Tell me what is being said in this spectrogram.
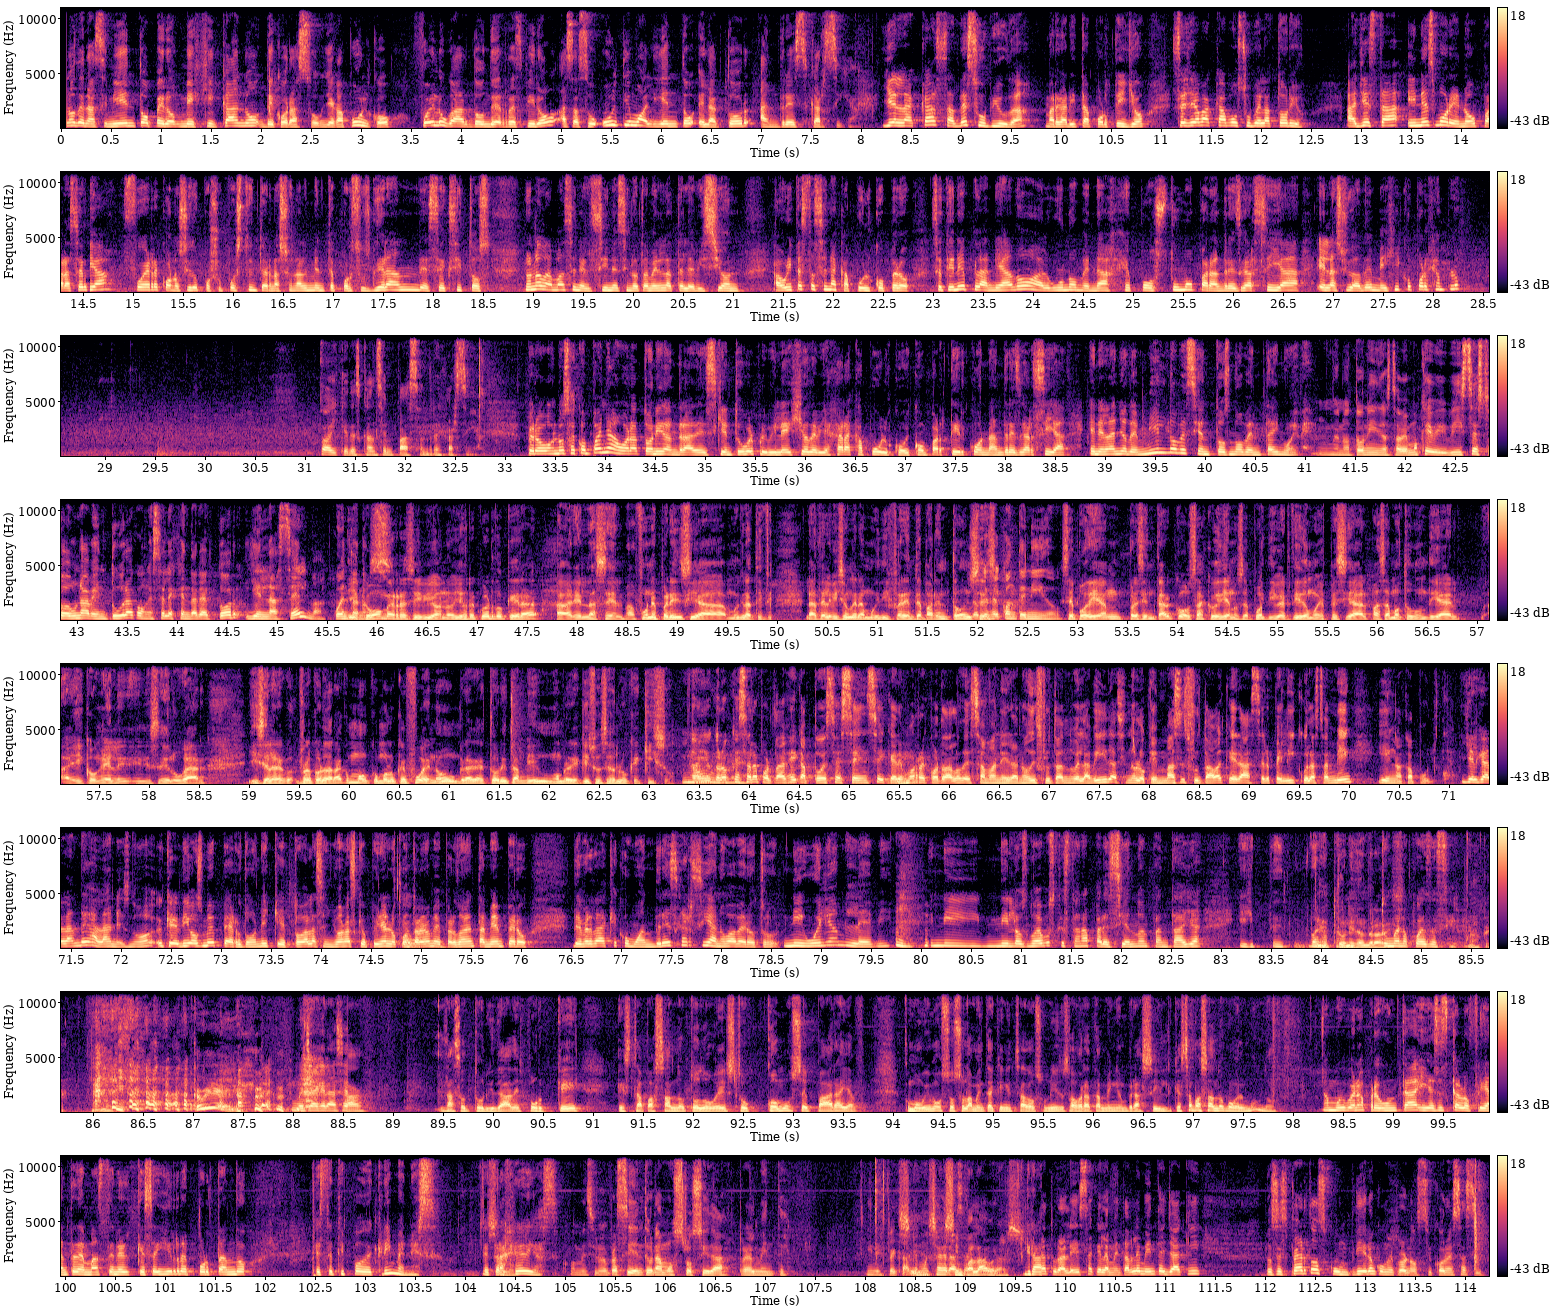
de nacimiento, pero mexicano de corazón. Y Acapulco fue el lugar donde respiró hasta su último aliento el actor Andrés García. Y en la casa de su viuda, Margarita Portillo, se lleva a cabo su velatorio. Allí está Inés Moreno para ser ya fue reconocido por supuesto internacionalmente por sus grandes éxitos, no nada más en el cine, sino también en la televisión. Ahorita estás en Acapulco, pero ¿se tiene planeado algún homenaje póstumo para Andrés García en la Ciudad de México, por ejemplo? Ay, que descanse en paz, Andrés García. Pero nos acompaña ahora Tony de Andrades, quien tuvo el privilegio de viajar a Acapulco y compartir con Andrés García en el año de 1999. Bueno, Tony, sabemos que viviste toda una aventura con ese legendario actor y en la selva. Cuéntanos. ¿Y cómo me recibió? No? Yo recuerdo que era en la selva. Fue una experiencia muy gratificante. La televisión era muy diferente para entonces. Lo que es el contenido. Se podían presentar cosas que hoy día no se pueden. Divertido, muy especial. Pasamos todo un día ahí con él en, ese lugar y se le recordará como, como lo que fue, ¿no? Un gran actor y también un hombre que quiso hacer lo que quiso. No, yo creo que ese reportaje captó esa esencia y queremos recordarlo de esa manera, ¿no? Disfrutando de la vida, haciendo lo que más disfrutaba, que era hacer películas también y en Acapulco. Y el galán de galanes, ¿no? Que Dios me perdone y que todas las señoras que opinen lo contrario me perdonen también, pero de verdad que como Andrés García no va a haber otro, ni William Levy, ni, ni los nuevos que están apareciendo en pantalla. Y eh, bueno, tú, tú, me lo puedes decir. Okay. ¡Qué bien! Muchas gracias las autoridades, por qué está pasando todo esto, cómo se para, y, como vimos no solamente aquí en Estados Unidos, ahora también en Brasil. ¿Qué está pasando con el mundo? Una muy buena pregunta y es escalofriante además tener que seguir reportando este tipo de crímenes, de tragedias. Como mencionó el presidente, una monstruosidad realmente inexplicable. Muchas gracias. Sin palabras. La naturaleza que lamentablemente, Jackie, los expertos cumplieron con el pronóstico, ¿no es así?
